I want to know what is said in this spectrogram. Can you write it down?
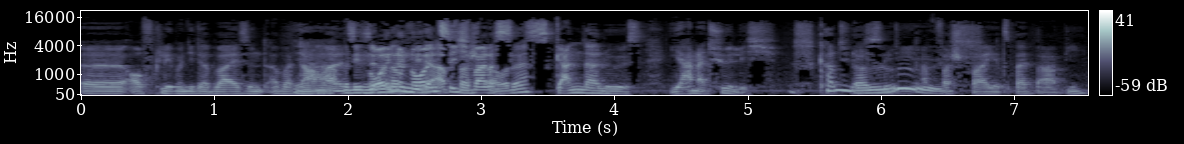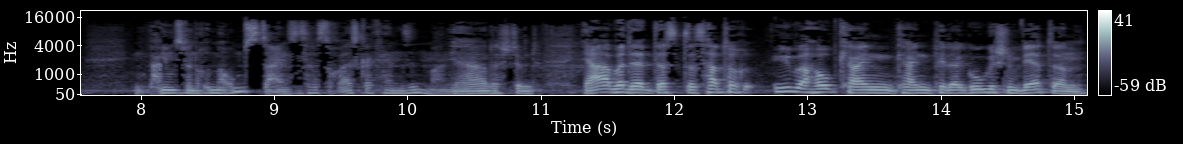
äh, Aufklebern, die dabei sind. Aber Ja, damals, aber die sind noch wieder 99, war das oder? skandalös. Ja, natürlich. Skandalös. Natürlich sind die abwaschbar jetzt bei Barbie. Barbie muss man doch immer umstylen, sonst hat das doch alles gar keinen Sinn, Mann. Ja, das stimmt. Ja, aber das, das hat doch überhaupt keinen, keinen pädagogischen Wert dann.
